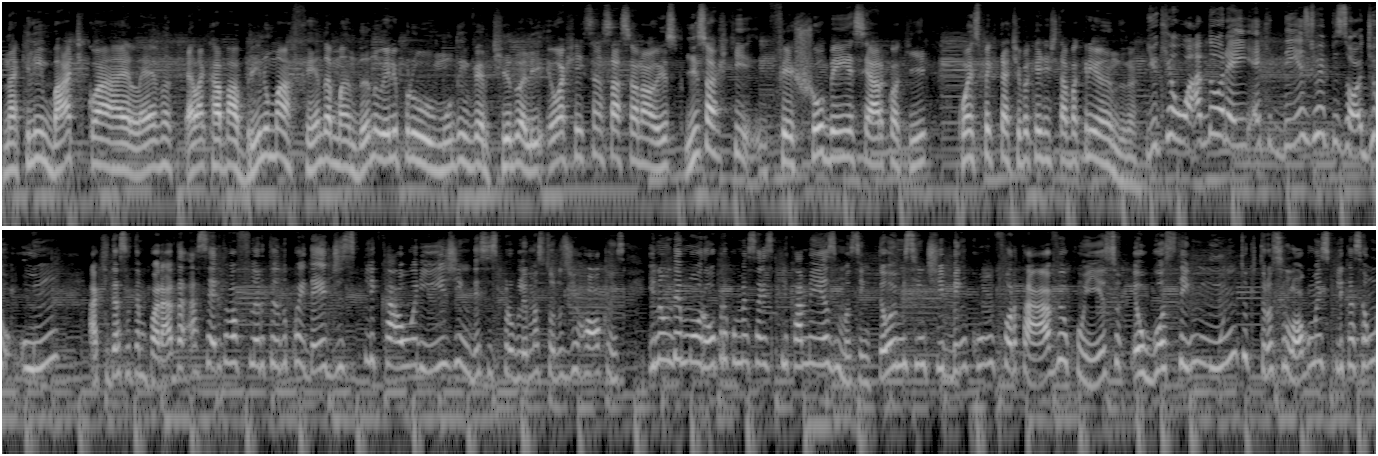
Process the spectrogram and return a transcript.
naquele embate com a Eleven, ela acaba abrindo uma fenda, mandando ele pro mundo invertido ali. Eu achei sensacional isso. Isso acho que fechou bem esse arco aqui com a expectativa que a gente estava criando, né? E o que eu adorei é que desde o episódio 1 aqui dessa temporada, a série tava flertando com a ideia de explicar a origem desses problemas todos de Hawkins. E não demorou pra começar a explicar mesmo, assim. Então eu me senti bem confortável com isso. Eu gostei muito que trouxe logo uma explicação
